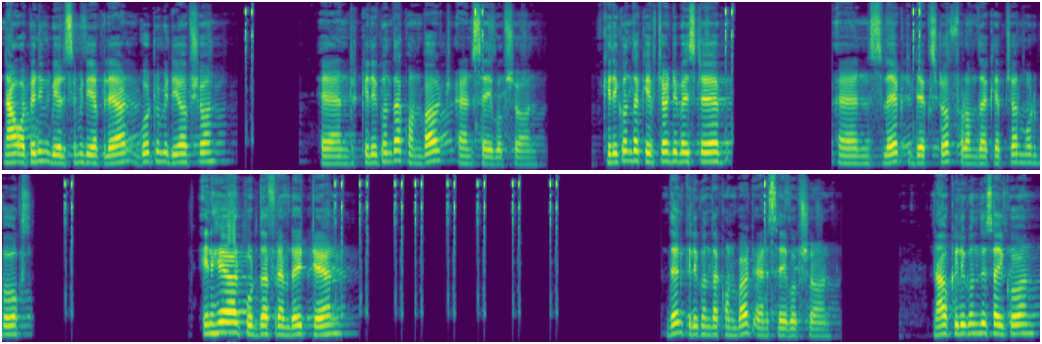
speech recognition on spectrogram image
Now opening VLC media player go to media option and click on the convert and save option. Click on the capture device tab and select desktop from the capture mode box in here put the frame rate 10 then click on the convert and save option. Now click on this icon.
